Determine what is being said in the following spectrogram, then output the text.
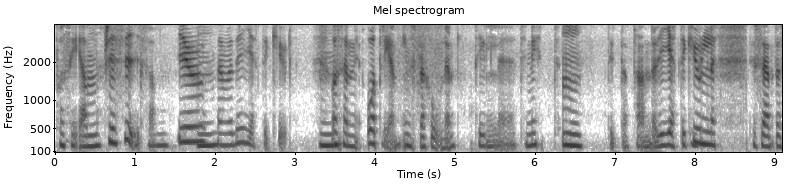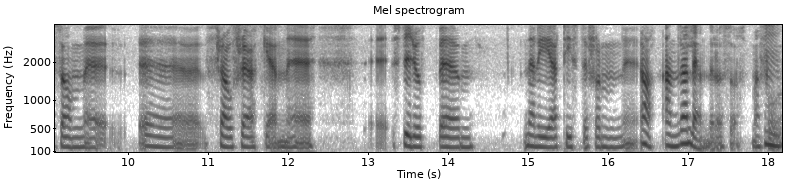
på scen. Precis. Liksom. Jo, nej, men det är jättekul. Och sen återigen inspirationen till, eh, till nytt. Mm. Titta på andra. Det är jättekul till exempel som eh, eh, Frau Fröken eh, styr upp eh, när det är artister från eh, ja, andra länder och så. Man får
